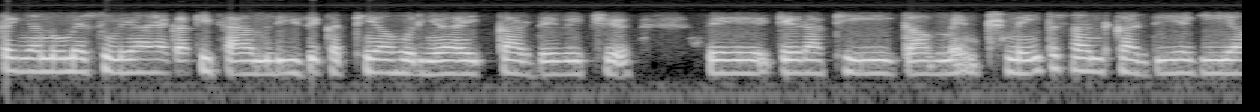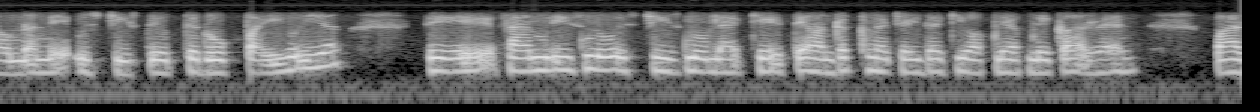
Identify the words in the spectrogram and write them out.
ਕਈਆਂ ਨੂੰ ਮੈਂ ਸੁਣਿਆ ਹੈਗਾ ਕਿ ਫੈਮਲੀਆਂ ਇਕੱਠੀਆਂ ਹੋ ਰਹੀਆਂ ਇੱਕ ਘਰ ਦੇ ਵਿੱਚ। ਤੇ ਜਿਹੜਾ ਕਿ ਗਵਰਨਮੈਂਟ ਨਹੀਂ ਪਸੰਦ ਕਰਦੀ ਹੈਗੀ ਜਾਂ ਉਹਨਾਂ ਨੇ ਉਸ ਚੀਜ਼ ਦੇ ਉੱਤੇ ਰੋਕ ਪਾਈ ਹੋਈ ਆ, ਤੇ ਫੈਮਲੀਆਂ ਨੂੰ ਇਸ ਚੀਜ਼ ਨੂੰ ਲੈ ਕੇ ਧਿਆਨ ਰੱਖਣਾ ਚਾਹੀਦਾ ਕਿ ਉਹ ਆਪਣੇ ਆਪਣੇ ਘਰ ਰਹਿਣ। ਪਰ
